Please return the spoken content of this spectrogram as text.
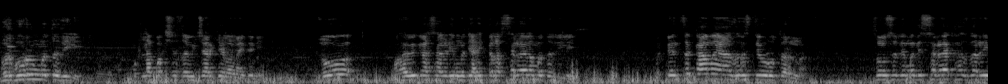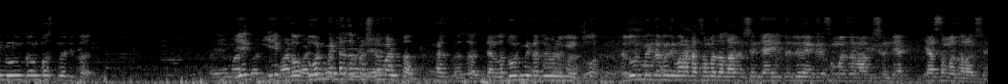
भरभरून मतं दिली. कुठल्या पक्षाचा विचार केला नाही त्यांनी. जो महाविकास आघाडीमध्ये आहे त्याला सगळ्याला मतं दिली. मग त्यांचं काम आहे आज रस्त्यावर उतरणं. संसदेमध्ये सगळ्या खासदारांनी मिळून जाऊन बसणं तिथं. एक एक दोन मिनिटाचा प्रश्न मांडतात. त्यांना दोन मिनिटाचा वेळ मिळतो. त्या दोन मिनिटामध्ये मराठा समाजाला आरक्षण द्या इथं समाजाला आरक्षण द्या या समाजाला आरक्षण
